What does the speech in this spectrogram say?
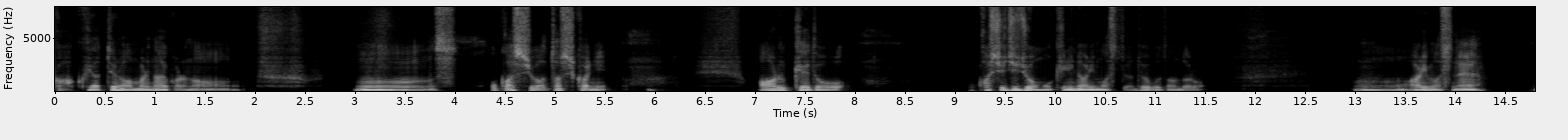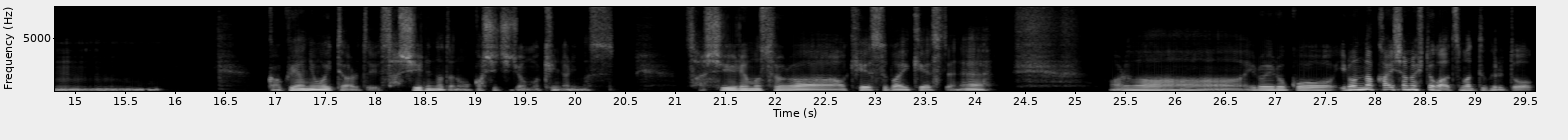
楽屋っていうのはあんまりないからな。うん。お菓子は確かにあるけど、お菓子事情も気になりますってどういうことなんだろうう。ん、ありますね。うん。楽屋に置いてあるという差し入れなどのお菓子事情も気になります。差し入れもそれはケースバイケースでね。あれは、いろいろこう、いろんな会社の人が集まってくると、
